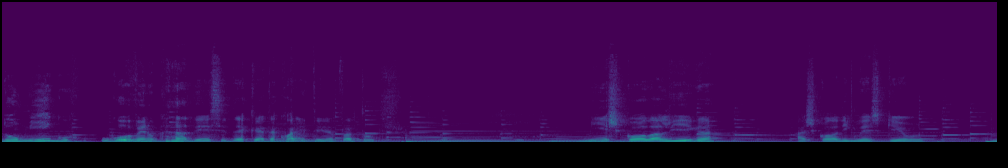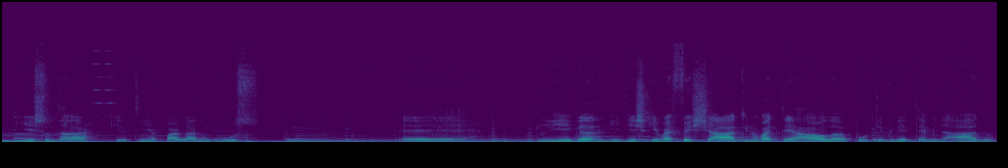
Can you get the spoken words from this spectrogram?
domingo, o governo canadense decreta quarentena para todos. Minha escola liga, a escola de inglês que eu ia estudar, que eu tinha pagado um curso, é, liga e diz que vai fechar, que não vai ter aula por tempo indeterminado.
